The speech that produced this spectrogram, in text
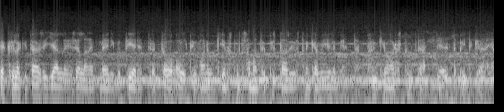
Ja kylläkin täysin jälleen sellainen, että me ei niin tiedetty, että oltiin vaan niin kiinnostuneita samantyyppistä asioista, niin kävi ilmi, että hänkin on harrastanut tähtitiedettä pitkään. Ja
